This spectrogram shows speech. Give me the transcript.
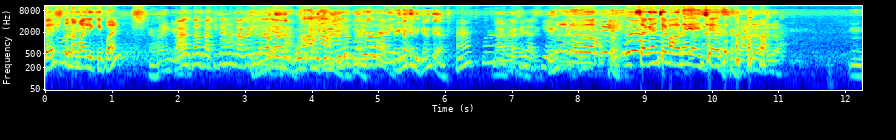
बेस्ट तो नमा लिखी पण. हा. थँक्यू बस बस बाकीच्या पण जागा बोर्ड लिखे नाही. लिखे ना त्या? सगळ्यांच्या भावना यायच्या आहेत. झालं झालं हम्म.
